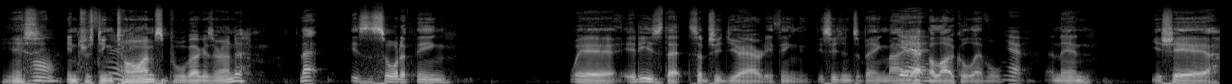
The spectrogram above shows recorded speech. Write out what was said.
Yes, Oh, interesting times poor buggers are under. That is the sort of thing where it is that subsidiarity thing. Decisions are being made Yeah. at the local level, Yeah. and then you share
